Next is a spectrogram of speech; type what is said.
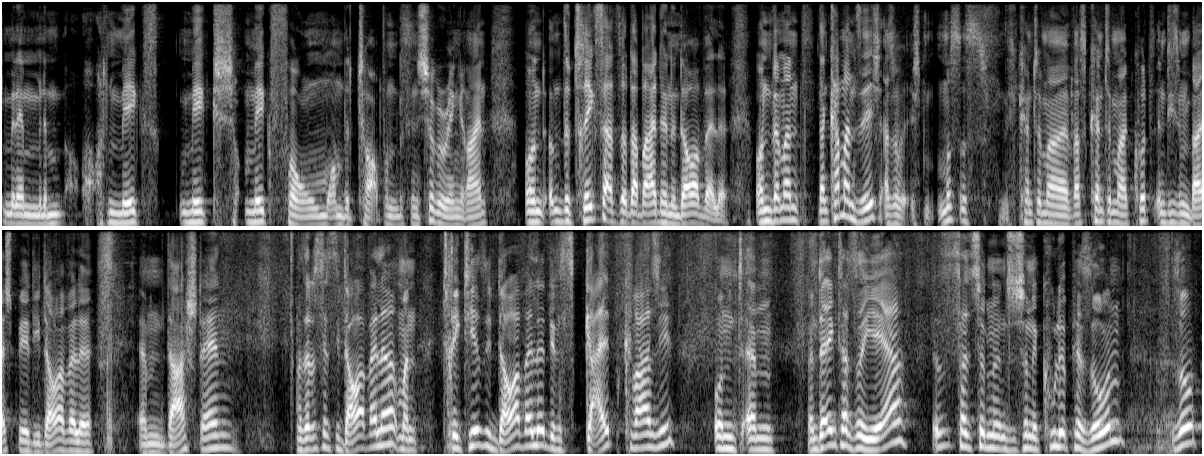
mit einem, mit einem Hot Milk, Milk, Milk Foam on the top und ein bisschen Sugaring rein. Und, und du trägst halt so dabei deine Dauerwelle. Und wenn man, dann kann man sich, also ich muss es, ich könnte mal, was könnte mal kurz in diesem Beispiel die Dauerwelle ähm, darstellen? Also das ist jetzt die Dauerwelle. Man trägt hier so die Dauerwelle, den Skalp quasi. Und ähm, man denkt halt so, yeah, das ist halt schon, eine- schon eine coole Person. So,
